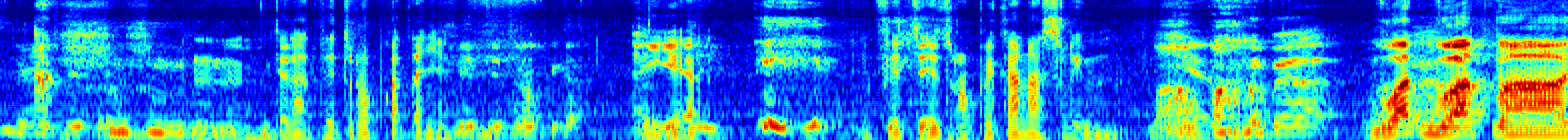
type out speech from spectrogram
Hmm, Jagat Fitrop katanya. Fiti Tropika. Iya. Fitri Tropicana Slim. Maaf, Iya. maaf ya. Buat buat uh,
